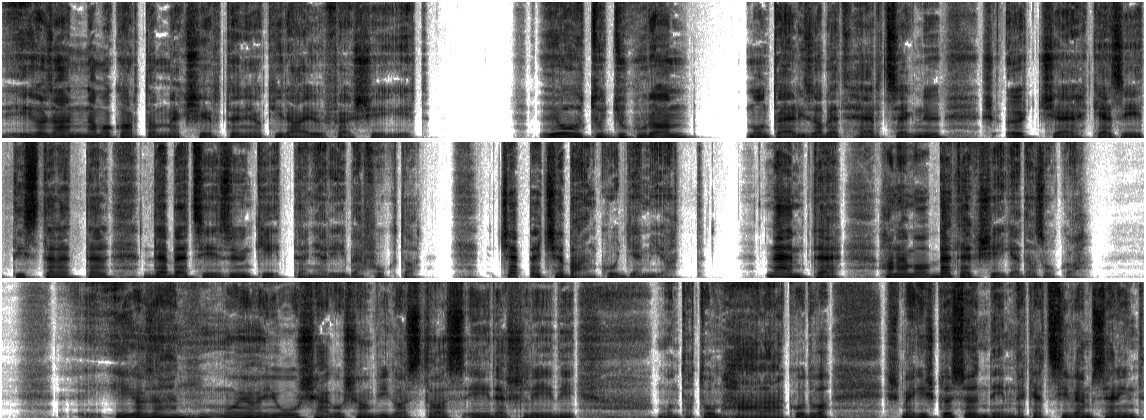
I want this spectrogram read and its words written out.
igazán nem akartam megsérteni a király felségét. Jól tudjuk, uram, mondta Elizabeth hercegnő, s öccse kezét tisztelettel, de becézőn két tenyerébe fogta. Cseppet se bánkódj miatt. Nem te, hanem a betegséged az oka. Igazán olyan jóságosan vigasztalsz, édes lédi, mondta Tom hálálkodva, és meg is köszönném neked szívem szerint,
